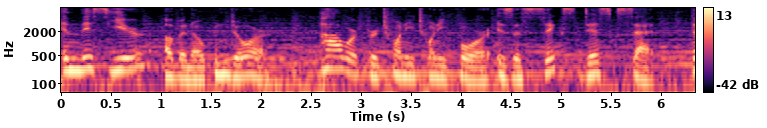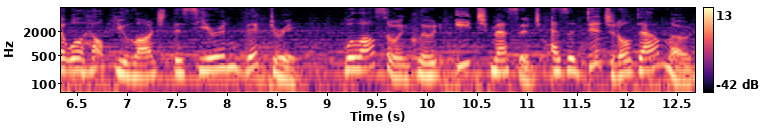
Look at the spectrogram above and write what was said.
in this year of an open door. Power for 2024 is a six disc set that will help you launch this year in victory. We'll also include each message as a digital download.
